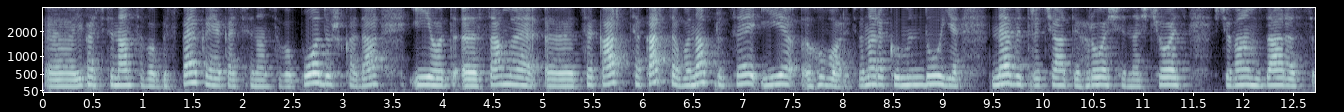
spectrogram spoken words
е, якась фінансова безпека, якась фінансова подушка. Да? І от саме ця, кар- ця карта вона про це і говорить. Вона рекомендує не витрачати гроші на щось, що вам зараз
